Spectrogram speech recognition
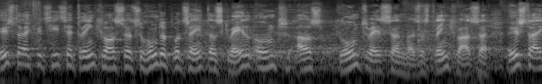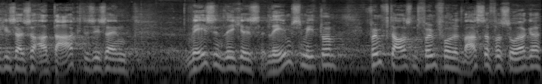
Österreich bezieht sein Trinkwasser zu 100 Prozent aus Quell- und aus Grundwässern, also aus Trinkwasser. Österreich ist also autark, das ist ein wesentliches Lebensmittel. 5500 Wasserversorger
